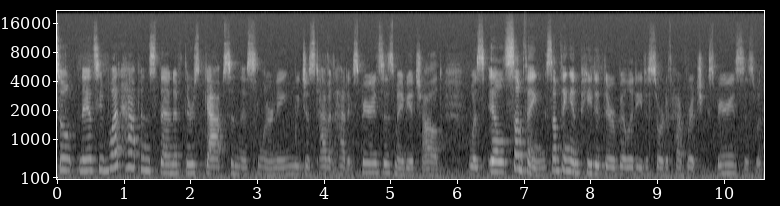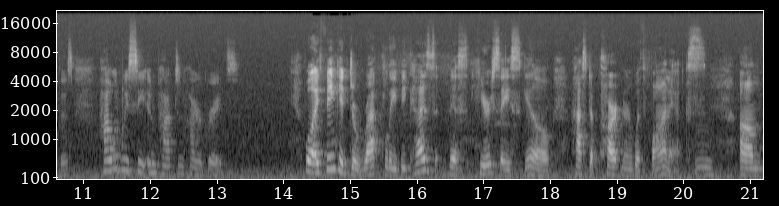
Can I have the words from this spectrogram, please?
So, Nancy, what happens then if there's gaps in this learning? We just haven't had experiences. Maybe a child was ill, something, something impeded their ability to sort of have rich experiences with this. How would we see impact in higher grades? Well, I think it directly because this hearsay skill has to partner with phonics. Mm. Um,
